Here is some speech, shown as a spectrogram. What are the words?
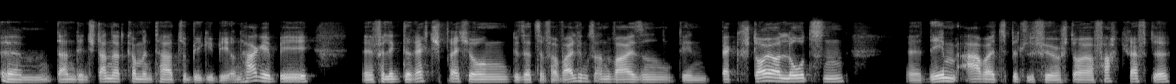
Ähm, dann den Standardkommentar zu BGB und HGB, äh, verlinkte Rechtsprechung, Gesetze, Verwaltungsanweisungen, den Back-Steuerlotsen, äh, dem Arbeitsmittel für Steuerfachkräfte.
